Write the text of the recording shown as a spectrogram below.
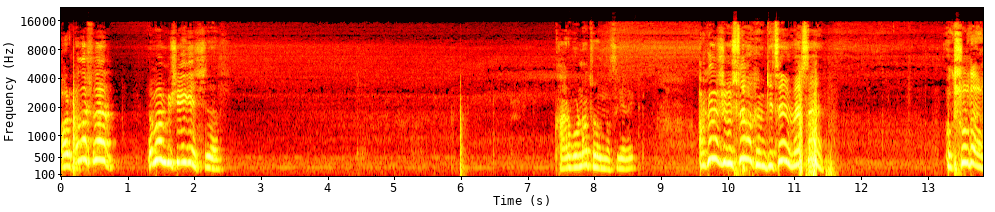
Arkadaşlar hemen bir şey geçtiler. Karbonat olması gerek. Arkadaşlar üstüne bakın getirin versene. Bak şurada.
